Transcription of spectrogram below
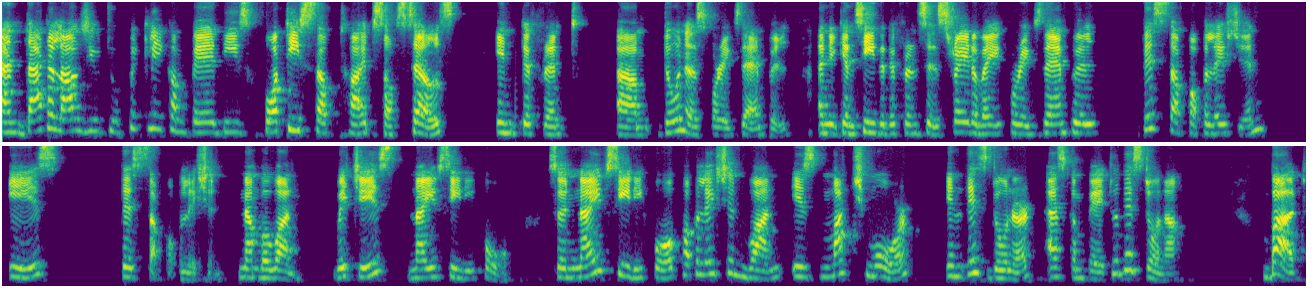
And that allows you to quickly compare these 40 subtypes of cells in different um, donors, for example. And you can see the differences straight away. For example, this subpopulation is this subpopulation, number one, which is naive CD4. So naive CD4 population one is much more in this donor as compared to this donor. But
